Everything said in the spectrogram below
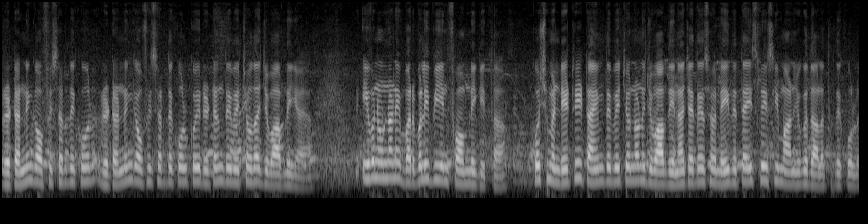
ਰਿਟਰਨਿੰਗ ਆਫੀਸਰ ਦੇ ਕੋਲ। ਰਿਟਰਨਿੰਗ ਆਫੀਸਰ ਦੇ ਕੋਲ ਕੋਈ ਰਿਟਰਨ ਦੇ ਵਿੱਚ ਉਹਦਾ ਜਵਾਬ ਨਹੀਂ ਆਇਆ। ਈਵਨ ਉਹਨਾਂ ਨੇ ਵਰਬਲੀ ਵੀ ਇਨਫੋਰਮ ਨਹੀਂ ਕੀਤਾ। ਕੁਝ ਮੈਂਡੇਟਰੀ ਟਾਈਮ ਦੇ ਵਿੱਚ ਉਹਨਾਂ ਨੂੰ ਜਵਾਬ ਦੇਣਾ ਚਾਹੀਦਾ ਸੀ ਉਹ ਨਹੀਂ ਦਿੱਤਾ। ਇਸ ਲਈ ਅਸੀਂ ਮਾਨਯੋਗ ਅਦਾਲਤ ਦੇ ਕੋਲ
